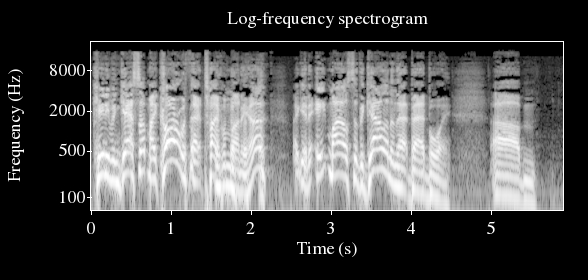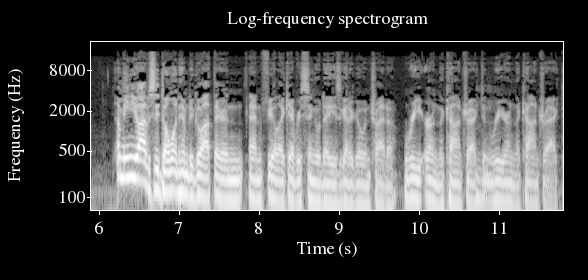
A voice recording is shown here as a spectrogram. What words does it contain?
Can't even gas up my car with that type of money, huh? I get eight miles to the gallon in that bad boy. Um, I mean, you obviously don't want him to go out there and, and feel like every single day he's got to go and try to re-earn the contract and re-earn the contract.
